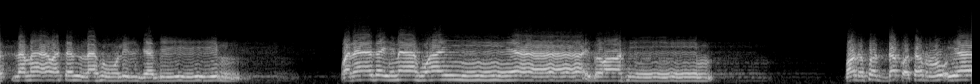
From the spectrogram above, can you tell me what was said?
أسلما وتله للجبين وناديناه أن يا إبراهيم قد صدقت الرؤيا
